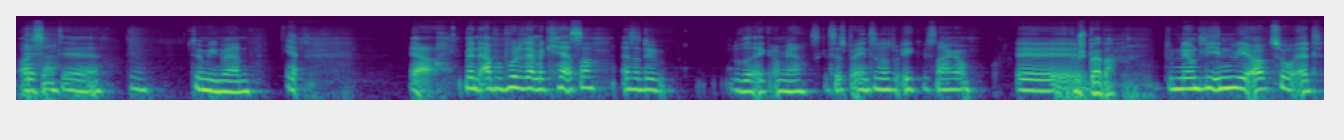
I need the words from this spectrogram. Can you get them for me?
og altså, det, er, det, det er min verden. Ja. Ja, men apropos det der med kasser, altså det, nu ved jeg ikke, om jeg skal til at spørge ind til noget, du ikke vil snakke om. Øh, du spørger bare. Du nævnte lige inden vi optog, at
